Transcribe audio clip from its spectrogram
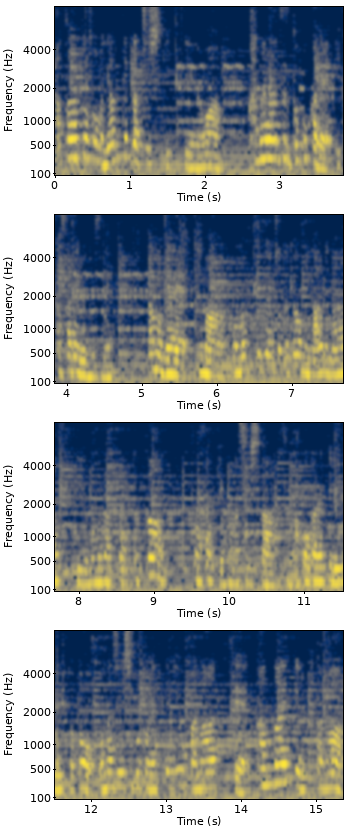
後々そのやってた知識っていうのは必ずどこかで活かされるんですね。なので今この副業にちょっと興味があるなっていうものだったりとかそのさっきお話ししたその憧れている人と同じ仕事をやってみようかなって考えている方は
